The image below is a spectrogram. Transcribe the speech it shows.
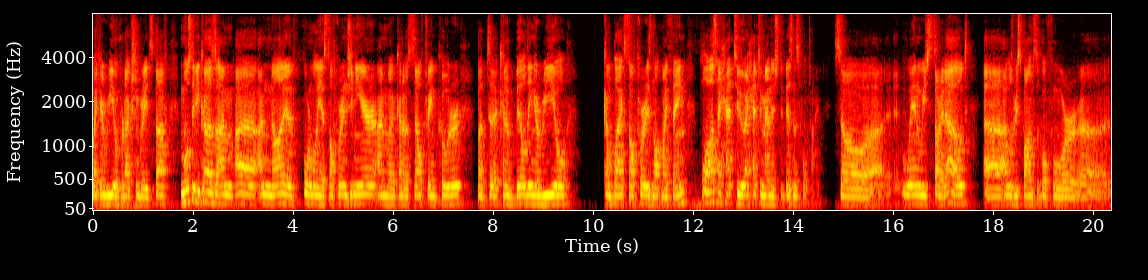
like a real production grade stuff. Mostly because I'm uh, I'm not a formally a software engineer. I'm a kind of a self trained coder, but uh, kind of building a real complex software is not my thing. Plus, I had to I had to manage the business full time. So uh, when we started out, uh, I was responsible for uh,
